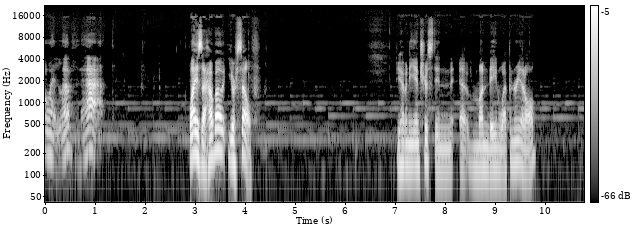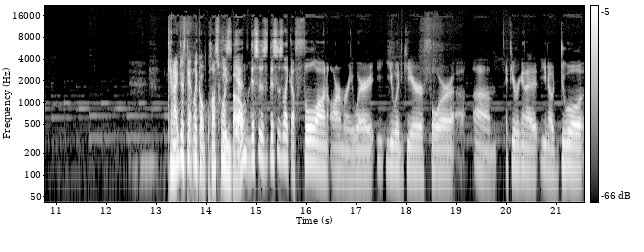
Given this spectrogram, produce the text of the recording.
Oh, I love that. Liza, how about yourself? Do you have any interest in uh, mundane weaponry at all? Can I just get like a plus one He's- bow? Yeah, this is this is like a full-on armory where you would gear for uh, um, if you were gonna you know duel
